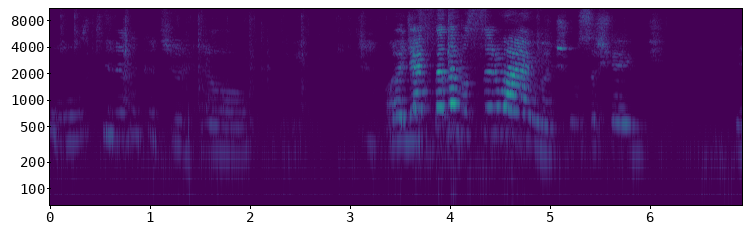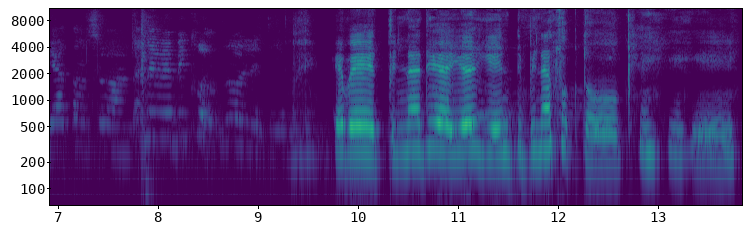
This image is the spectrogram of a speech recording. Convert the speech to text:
Of treni kaçıracağım. Ocakta da mısır varmış. Mısır şeymiş. Ocakta mısır varmış. Ben eve bir kontrol yerin dibine soktuk.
